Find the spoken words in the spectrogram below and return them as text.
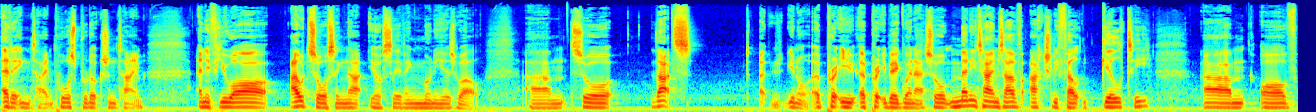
editing time, post production time. And if you are outsourcing that, you're saving money as well. Um, so that's uh, you know a pretty a pretty big winner. So many times I've actually felt guilty um, of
